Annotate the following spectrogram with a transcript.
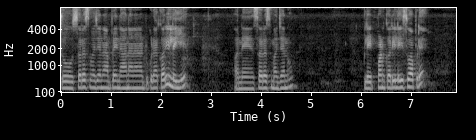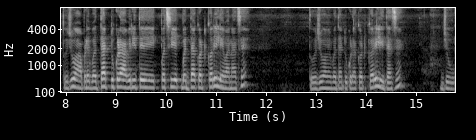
તો સરસ મજાના આપણે નાના નાના ટુકડા કરી લઈએ અને સરસ મજાનું પ્લેટ પણ કરી લઈશું આપણે. તો જો આપણે બધા જ ટુકડા આવી રીતે એક પછી એક બધા કટ કરી લેવાના છે. તો જો અમે બધા ટુકડા કટ કરી લીધા છે. જુઓ.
